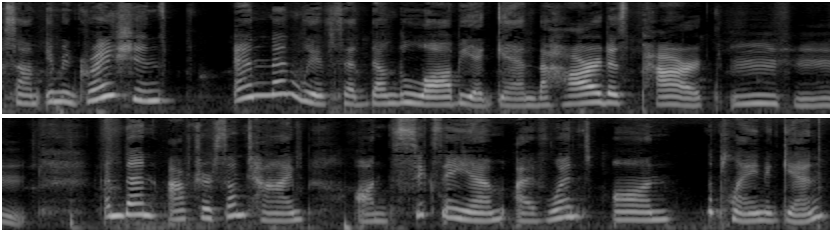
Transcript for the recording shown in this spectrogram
some immigrations, and then we've sat down the lobby again, the hardest part. Mm-hmm. And then after some time, on 6 a.m., I went on the plane again,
